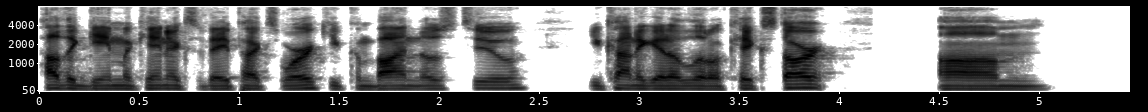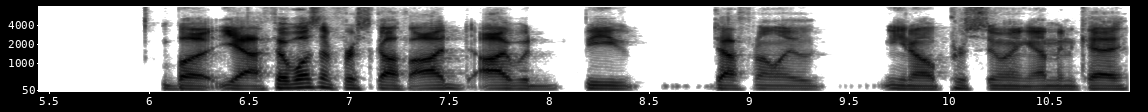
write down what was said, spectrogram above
how the game mechanics of Apex work, you combine those two, you kind of get a little kickstart. Um but yeah, if it wasn't for Scuff, I'd I would be definitely, you know, pursuing MNK,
